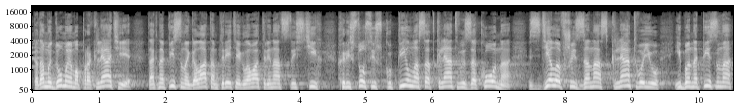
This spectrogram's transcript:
Когда мы думаем о проклятии, так написано Галатам 3 глава 13 стих, «Христос искупил нас от клятвы закона, сделавшись за нас клятвою, ибо написано,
